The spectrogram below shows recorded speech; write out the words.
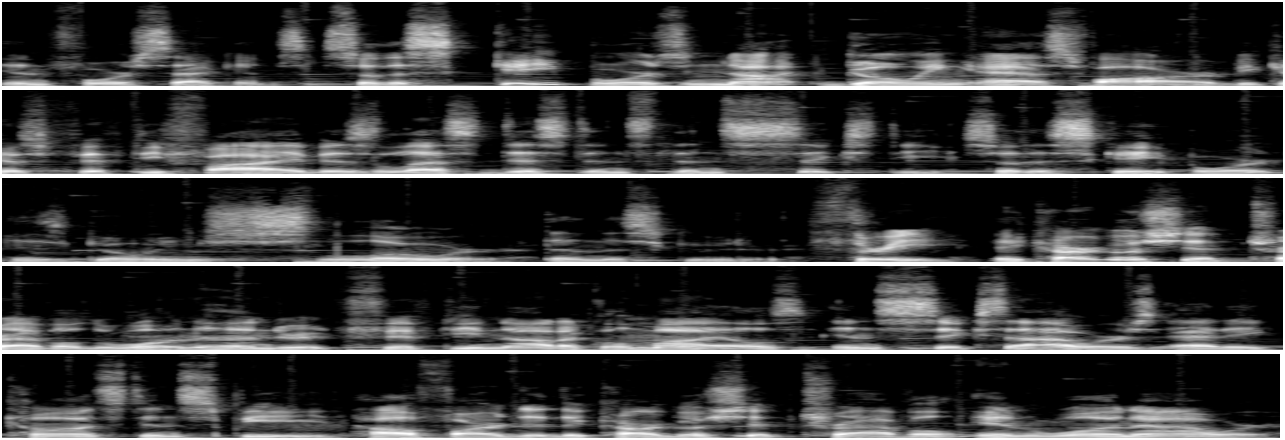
in 4 seconds. So the skateboard's not going as far because 55 is less distance than 60. So the skateboard is going slower than the scooter. 3. A cargo ship traveled 150 nautical miles in 6 hours at a constant speed. How far did the cargo ship travel in 1 hour?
